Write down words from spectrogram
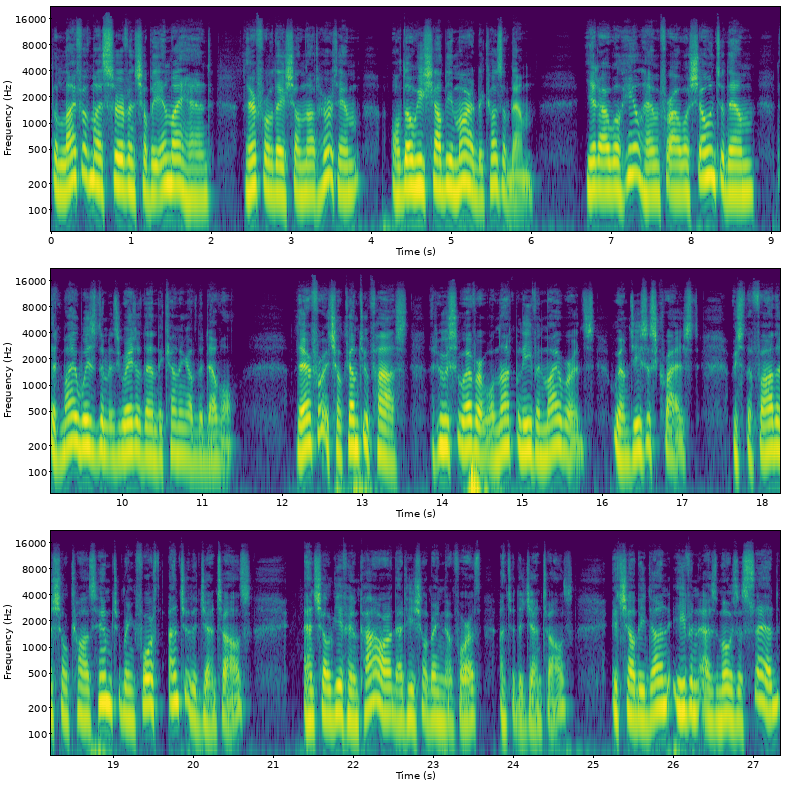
the life of my servant shall be in my hand, therefore they shall not hurt him, although he shall be marred because of them. Yet I will heal him, for I will show unto them that my wisdom is greater than the cunning of the devil. Therefore it shall come to pass that whosoever will not believe in my words, who am Jesus Christ, which the Father shall cause him to bring forth unto the Gentiles, and shall give him power that he shall bring them forth unto the Gentiles, it shall be done even as Moses said,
